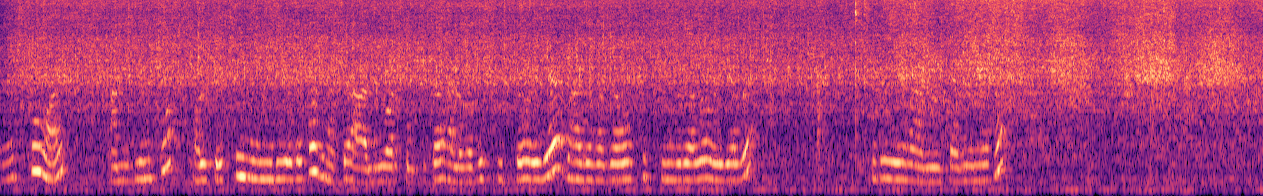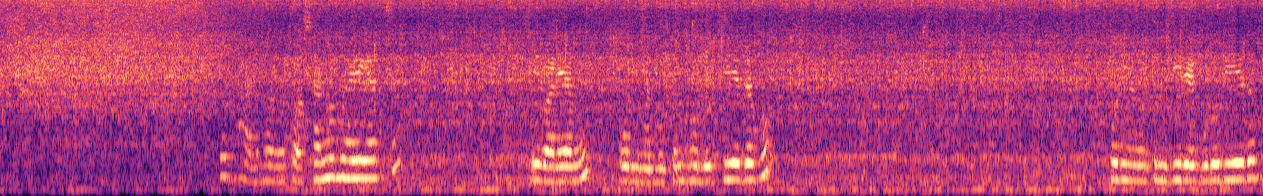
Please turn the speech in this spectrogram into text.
অনেক সময় আমি কিন্তু অল্প একটু নুন দিয়ে দেবো যাতে আলু আর কচুটা ভালোভাবে সিদ্ধ হয়ে যায়। ভাজা ভাজাও খুব সুন্দরভাবে হয়ে যাবে। দিয়ে আমি চালিয়ে নেব। খুব ভালোভাবে কষানো হয়ে গেছে। এবারে আমি পরিমাণ মতন হলুদ দিয়ে দেবো। পরিমাণ মতন জিরে গুঁড়ো দিয়ে দেবো।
